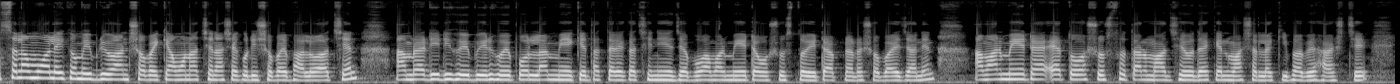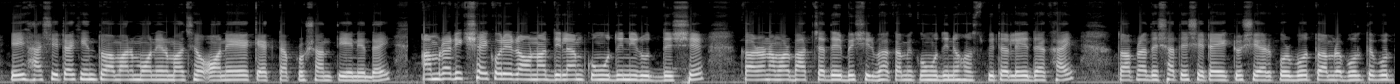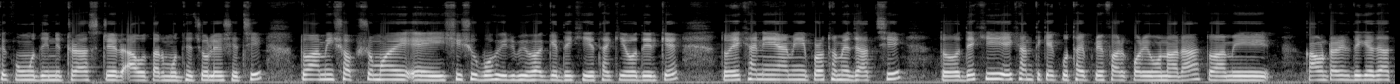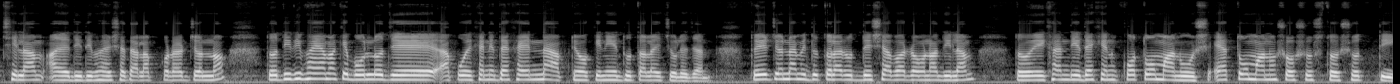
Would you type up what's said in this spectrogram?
আসসালামু আলাইকুম এভরিওয়ান, সবাই কেমন আছেন? আশা করি সবাই ভালো আছেন। আমরা রেডি হয়ে বের হয়ে পড়লাম, মেয়েকে ডাক্তারের কাছে নিয়ে যাব। আমার মেয়েটা অসুস্থ, এটা আপনারা সবাই জানেন। আমার মেয়েটা এত অসুস্থতার মাঝেও দেখেন মাসাল্লাহ কীভাবে হাসছে। এই হাসিটা কিন্তু আমার মনের মাঝে অনেক একটা প্রশান্তি এনে দেয়। আমরা রিক্সায় করে রওনা দিলাম কুমুদিনীর উদ্দেশ্যে, কারণ আমার বাচ্চাদের বেশিরভাগ আমি কুমুদিনী হসপিটালেই দেখাই। তো আপনাদের সাথে সেটা একটু শেয়ার করব। তো আমরা বলতে বলতে কুমুদিনী ট্রাস্টের আওতার মধ্যে চলে এসেছি। তো আমি সব সময় এই শিশু বহির বিভাগে দেখিয়ে থাকি ওদেরকে। তো এখানে আমি প্রথমে যাচ্ছি। তো দেখি এখান থেকে কোথায় প্রেফার করে ওনারা। তো আমি কাউন্টারের দিকে যাচ্ছিলাম দিদি ভাইয়ের সাথে আলাপ করার জন্য। তো দিদি ভাই আমাকে বলল যে, আপু, এখানে দেখায়েন না, আপনি ওকে নিয়ে দোতলায় চলে যান। তো এর জন্য আমি দোতলার উদ্দেশ্যে আবার রওনা দিলাম। তো এখান দিয়ে দেখেন কত মানুষ, এত মানুষ অসুস্থ, সত্যি।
